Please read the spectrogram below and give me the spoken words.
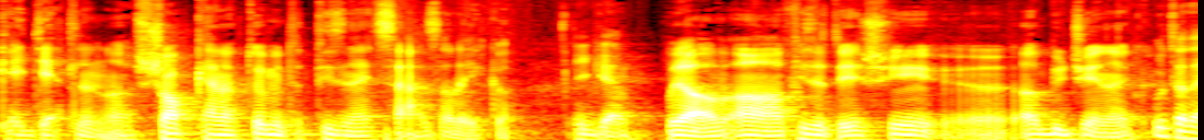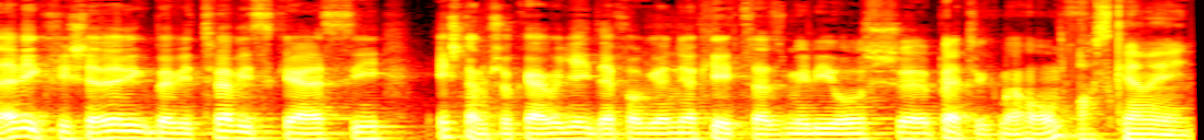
kegyetlen. A sapkának több mint a 11 százaléka. Igen. A, a fizetési, ö, a büdzsének. Utána Eric Fisher, Eric Berry, Travis Kelsey, és nem sokára ugye ide fog jönni a 200 milliós eh, Patrick Mahomes. Az kemény.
